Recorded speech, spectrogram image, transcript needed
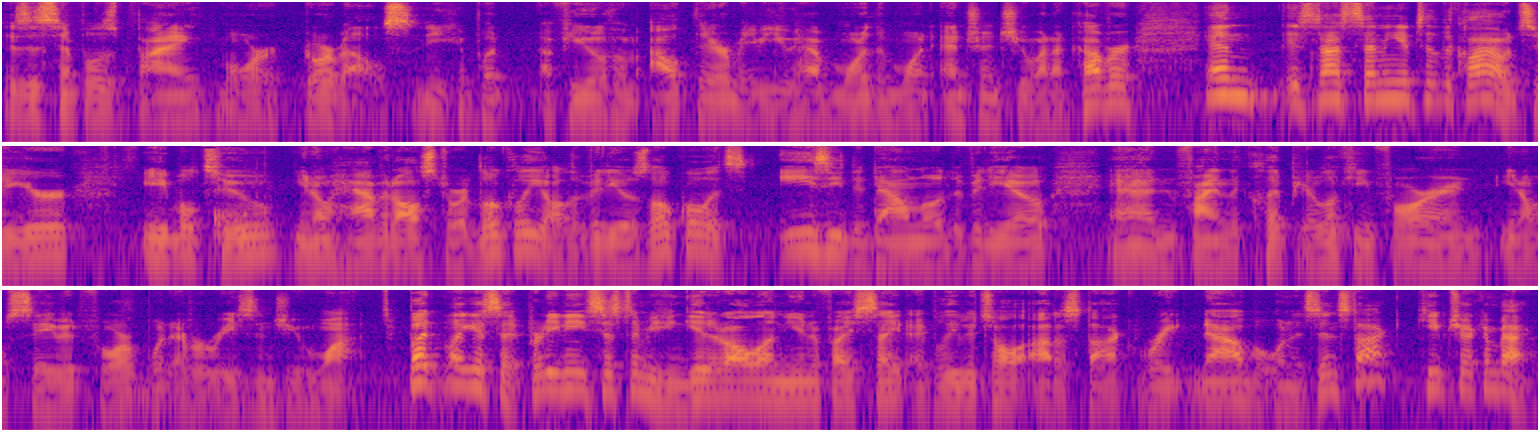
is as simple as buying more doorbells. And you can put a few of them out there. Maybe you have more than one entrance you want to cover, and it's not sending it to the cloud. So you're able to, you know, have it all stored locally, all the videos local. It's easy to download the video and find the clip you're looking for and, you know, save it for whatever reasons you want. But like I said, pretty neat system. You can get it all on UniFi site. I believe it's all out of stock right now, but when it's in stock, keep checking back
